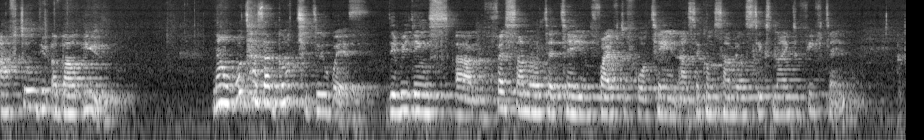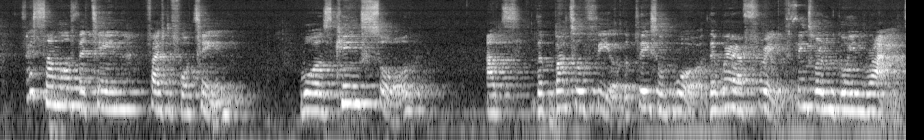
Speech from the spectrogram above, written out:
I've told you about you. Now, what has that got to do with the readings um, 1 Samuel 13, 5 to 14, and 2 Samuel 6, 9 to 15? 1 Samuel 13, 5 to 14 was King Saul at the battlefield, the place of war. They were afraid. Things weren't going right.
